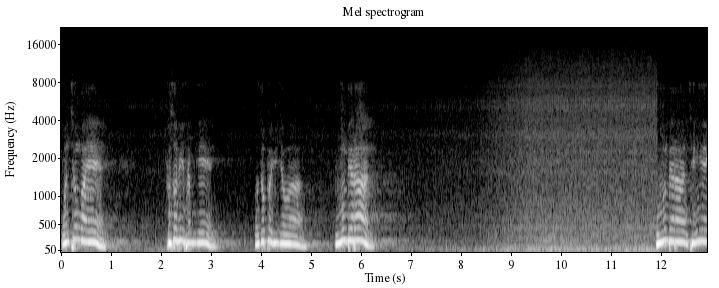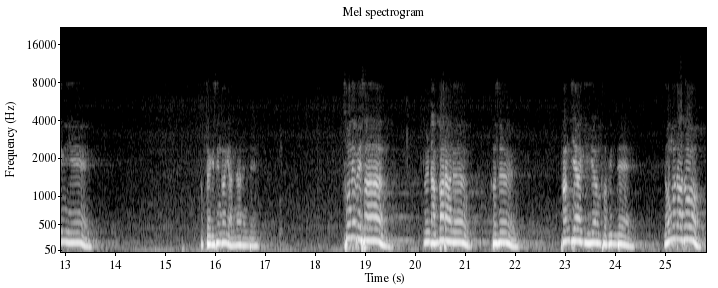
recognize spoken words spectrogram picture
원청과의 교섭이 담긴 노조법 위조와 무분별한 무분별한 쟁의행위에 갑자기 생각이 안 나는데 손해배상을 남발하는 것을 방지하기 위한 법인데 너무나도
